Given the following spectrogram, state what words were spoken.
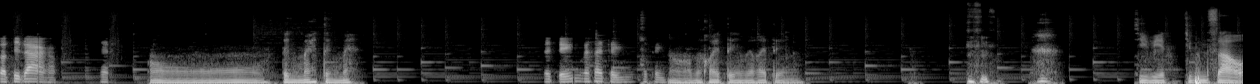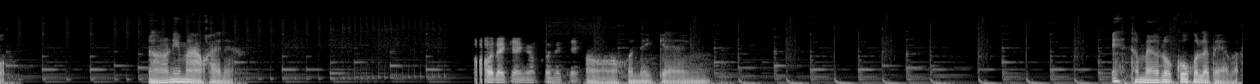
รถทิล่าครับอ๋อตึงไหมตึงไหมไม่ตึงไม่ค่อยตึงไม่ตึงอ๋อไม่ค่อยตึงไม่ค่อยตึง ชีวิตชีวิตเศร้าอ้าวแล้วนี่มากับใครเนี่ย คนในแกงครับคนในแกงอ๋อ คนในแก๊ง เอ๊ะทำไมโลโก้คนละแบบอะ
